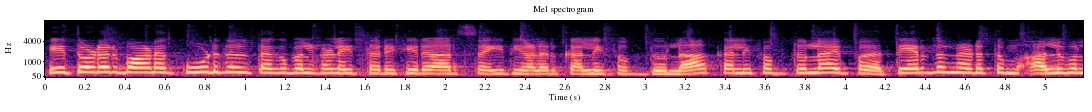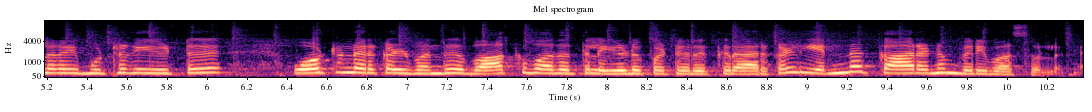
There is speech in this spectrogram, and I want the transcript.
இது தொடர்பான கூடுதல் தகவல்களை தருகிறார் செய்தியாளர் கலிஃப் அப்துல்லா. கலிஃப் அப்துல்லா இப்ப தேர்தல் நடத்தும் அலுவலரை முற்றுகையிட்டு ஓட்டுநர்கள் வந்து வாக்குவாதத்தில் ஈடுபட்டு இருக்கிறார்கள் என்ன காரணம்? விரிவா சொல்லுங்க.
